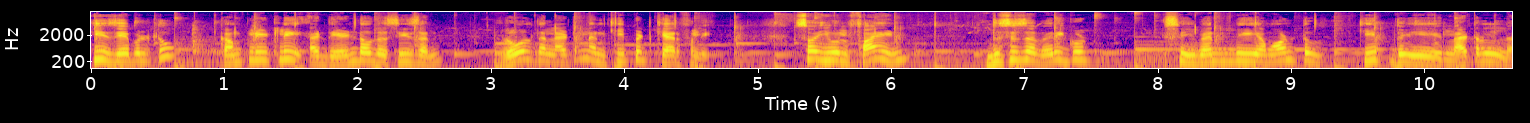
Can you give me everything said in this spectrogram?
he is able to completely at the end of the season roll the lateral and keep it carefully. So you will find this is a very good. See, when we want to keep the lateral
